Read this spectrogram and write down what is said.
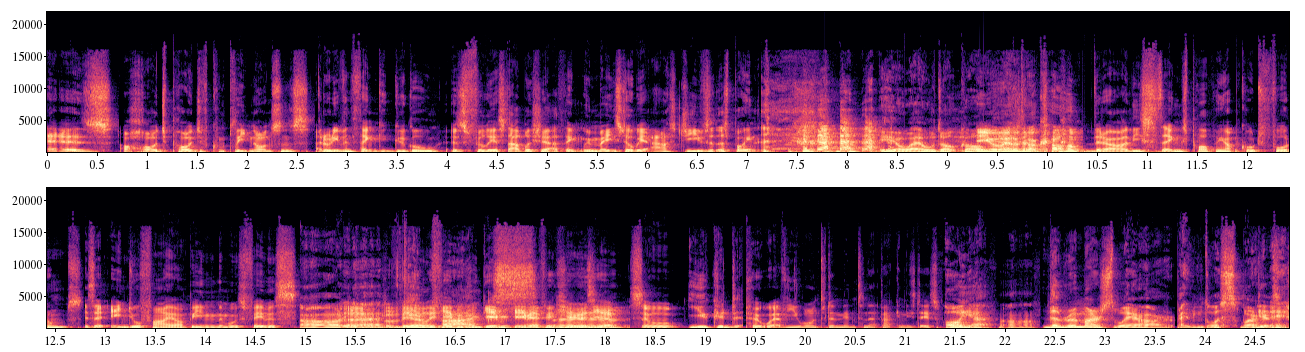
it is a hodgepodge of complete nonsense. I don't even think Google is fully established yet. I think we might still be at Ask Jeeves at this point. AOL.com. AOL.com. there are these things popping up called forums. Is it Angelfire being the most famous? Oh, yeah. Uh, of the Game early facts. game, game FAQs, Uh, yeah. So you could put whatever you wanted on the internet back in these days. Oh, yeah. Uh-huh. The rumours were boundless, weren't they?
